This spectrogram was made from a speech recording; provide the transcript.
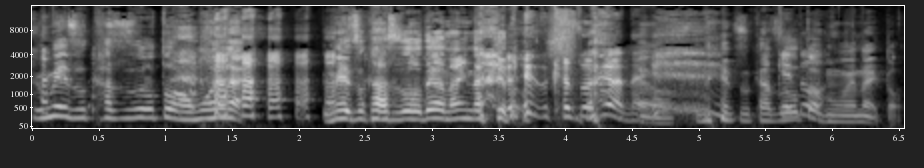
梅津和夫とは思えない。梅津和夫ではないんだけど。梅津和夫ではない。うん。梅津和夫とは思えないと。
